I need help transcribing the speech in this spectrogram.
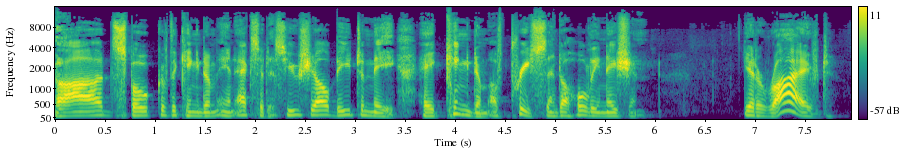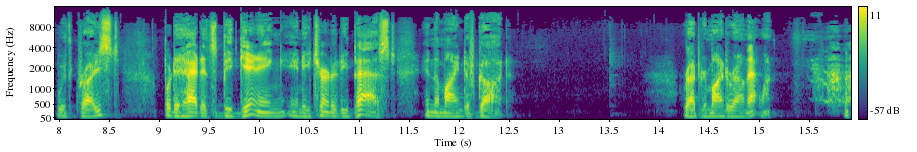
God spoke of the kingdom in Exodus You shall be to me a kingdom of priests and a holy nation. It arrived with Christ, but it had its beginning in eternity past in the mind of God. Wrap your mind around that one.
